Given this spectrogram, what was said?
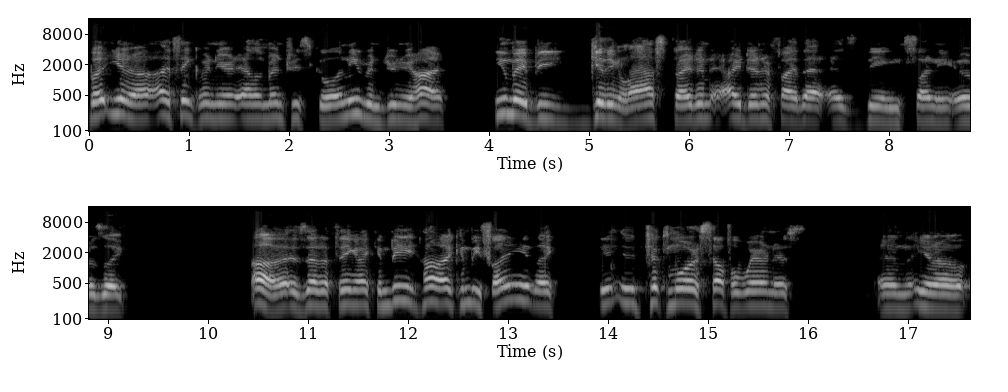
but you know, I think when you're in elementary school and even junior high, you may be getting laughs, but I didn't identify that as being funny. It was like, oh, is that a thing I can be? Oh, I can be funny. Like it, it took more self awareness and you know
